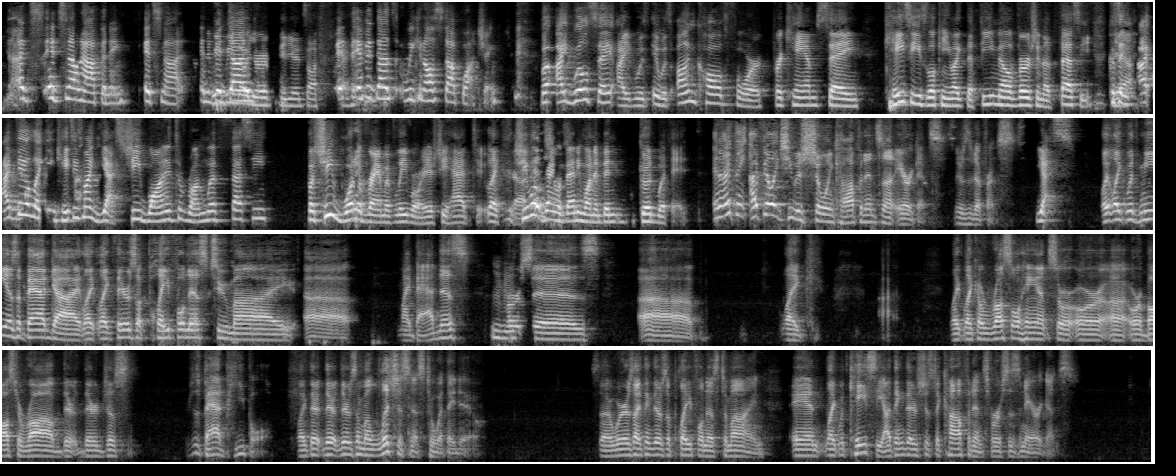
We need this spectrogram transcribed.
It's it's not happening. It's not. And if We, it we know does, your opinions on if, if it does, we can all stop watching. But I will say I was it was uncalled for for Cam saying Kaycee's looking like the female version of Fessy. Because Yeah. I, I feel like in Kaycee's mind, yes, she wanted to run with Fessy, but she would have ran with Leroy if she had to. Like Yeah. she would have ran with anyone and been good with it. And I think I feel like she was showing confidence, not arrogance. There's a difference. Yes. Like like with me as a bad guy, like like there's a playfulness to my uh my badness Mhm. versus uh like like like a Russell Hantz or or uh, or a Boston Rob. They're they're just they're just bad people. Like there there there's a maliciousness to what they do. So whereas I think there's a playfulness to mine. And like with Kaycee, I think there's just a confidence versus an arrogance.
